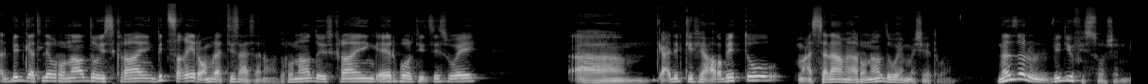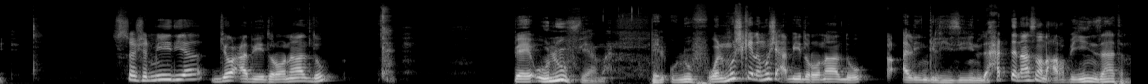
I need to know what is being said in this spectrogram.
البنت قالت له رونالدو is crying بنت صغيرة عمرها تسعة سنوات. رونالدو is crying airport is this way قاعد يبكي في عربيته. مع السلامة يا رونالدو وين مشيت؟ وين؟ نزلوا الفيديو في ال social media. ال social media جو عبيد رونالدو. بألوف يا man. بالألوف. والمشكلة مش عبيد رونالدو الإنجليزيين وده حتى ناسنا العربيين ذاتهم.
